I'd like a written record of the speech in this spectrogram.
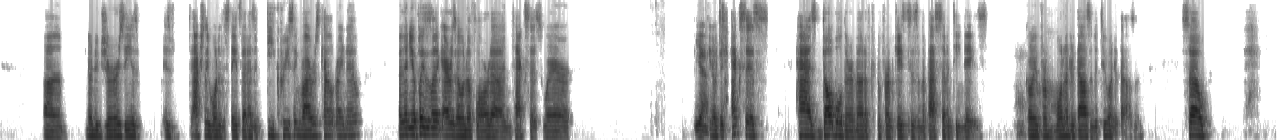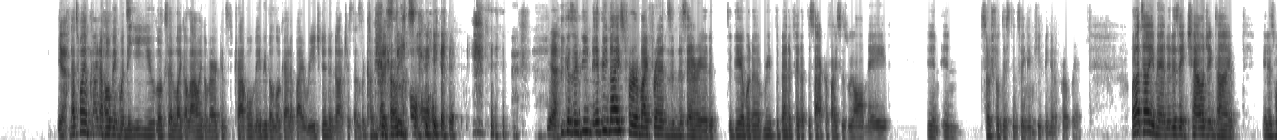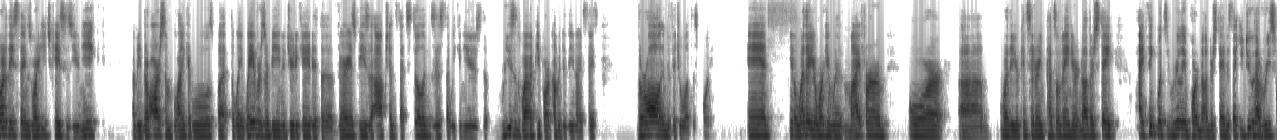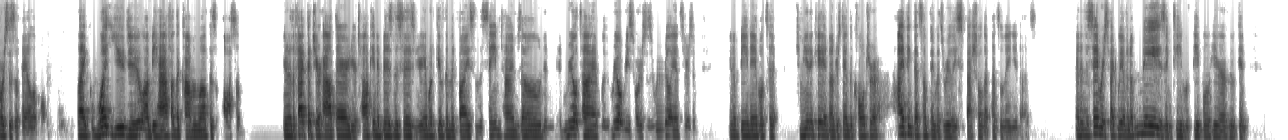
Um, you know, New Jersey is is actually one of the states that has a decreasing virus count right now. And then you have places like Arizona, Florida, and Texas where yeah, you know, Texas has doubled their amount of confirmed cases in the past 17 days, oh, going from 100,000 to 200,000. So yeah. That's why I'm kind of hoping when the EU looks at like allowing Americans to travel, maybe they'll look at it by region and not just as the country yeah. Because it'd be it'd be nice for my friends in this area to to be able to reap the benefit of the sacrifices we all made in in social distancing and keeping it appropriate. But I'll tell you, man, it is a challenging time. It is one of these things where each case is unique. I mean, there are some blanket rules, but the way waivers are being adjudicated, the various visa options that still exist that we can use, the reasons why people are coming to the United States, they're all individual at this point. And you know whether you're working with my firm or um, whether you're considering Pennsylvania or another state, I think what's really important to understand is that you do have resources available. Like what you do on behalf of the Commonwealth is awesome. You know, the fact that you're out there and you're talking to businesses and you're able to give them advice in the same time zone and in real time with real resources, and real answers, and you know, being able to communicate and understand the culture. I think that's something that's really special that Pennsylvania does. And in the same respect, we have an amazing team of people here who can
